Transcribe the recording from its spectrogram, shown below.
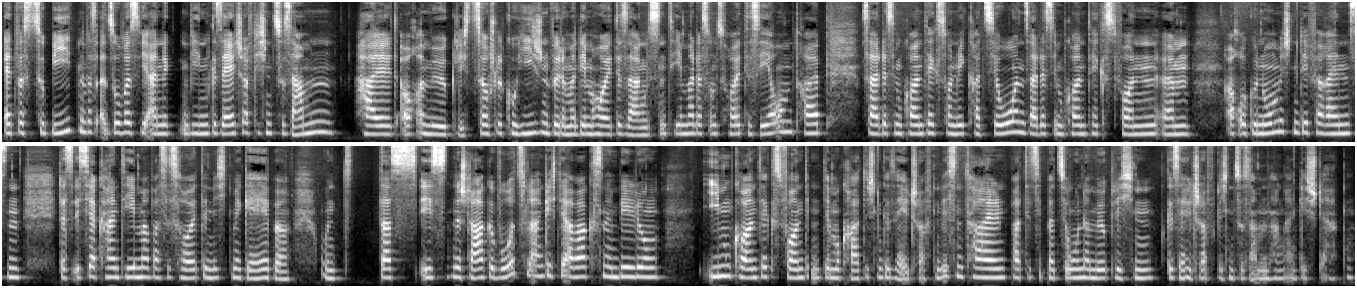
etwas zu bieten, was also sowas wie, eine, wie einen gesellschaftlichen Zusammenhalt auch ermöglicht. Social Cohesion würde man dem heute sagen. Das ist ein Thema, das uns heute sehr umtreibt, sei das im Kontext von Migration, sei das im Kontext von ähm, auch ökonomischen Differenzen. Das ist ja kein Thema, was es heute nicht mehr gäbe. Und das ist eine starke Wurzel eigentlich der Erwachsenenbildung im Kontext von demokratischen Gesellschaften. Wissen teilen, Partizipation ermöglichen, gesellschaftlichen Zusammenhang eigentlich stärken.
